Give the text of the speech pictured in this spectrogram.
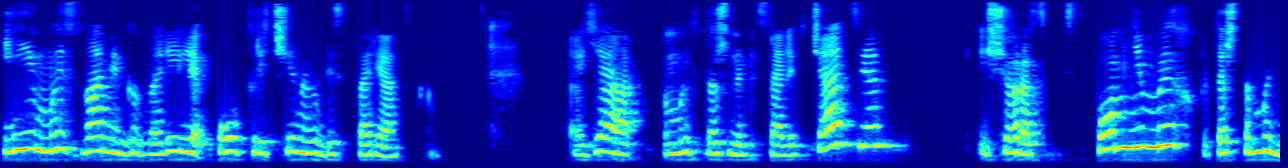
И мы с вами говорили о причинах беспорядка. Я, мы тоже написали в чате, еще раз вспомним их, потому что мы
